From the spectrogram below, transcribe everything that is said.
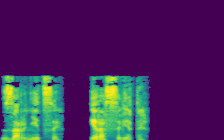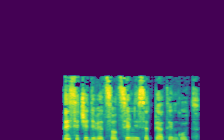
Зорницы и рассветы. 1975 год.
